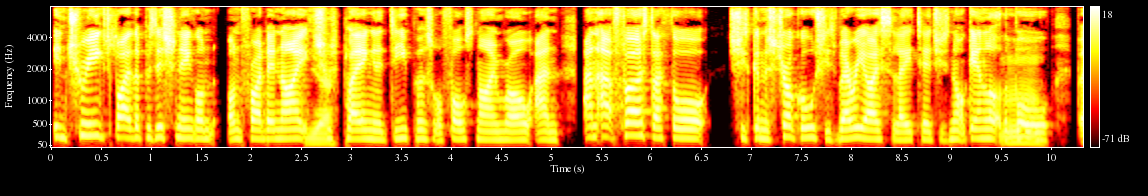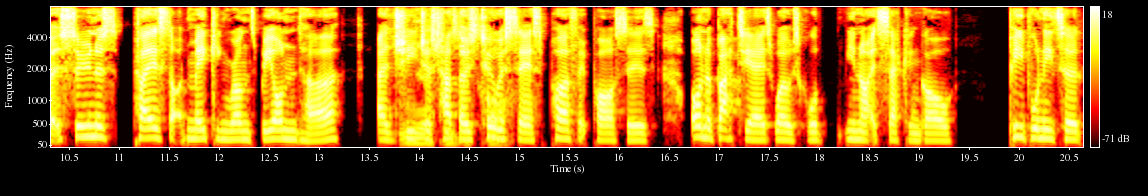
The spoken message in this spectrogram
intrigued by the positioning on on Friday night. She was playing in a deeper sort of false nine role, and and at first I thought she's going to struggle. She's very isolated. She's not getting a lot of the Mm. ball. But as soon as players started making runs beyond her, and she Yeah, just had those just two hot. assists, perfect passes. Ona Batlle as well scored United's second goal. People need to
